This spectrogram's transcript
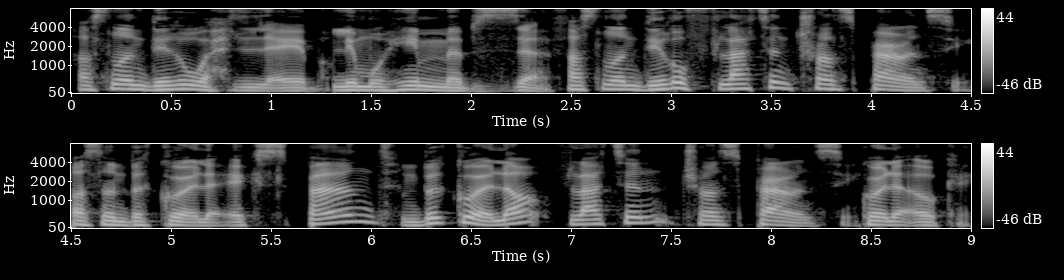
خاصنا نديروا واحد اللعيبة اللي مهمة بزاف. خاصنا نديروا flatten transparency خاصنا نبركوا على expand نبركوا على flatten transparency على okay.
